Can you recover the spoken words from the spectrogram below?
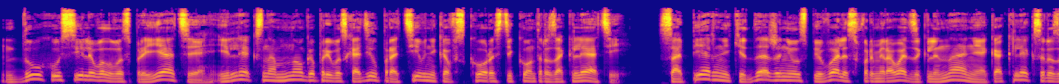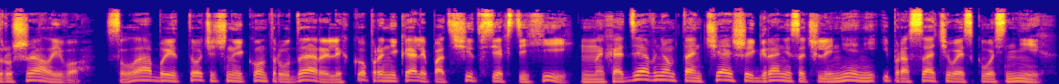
Дух усиливал восприятие, и Лекс намного превосходил противников в скорости контрзаклятий. Соперники даже не успевали сформировать заклинание, как Лекс разрушал его. Слабые точечные контрудары легко проникали под щит всех стихий, находя в нем тончайшие грани сочленений и просачиваясь сквозь них.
